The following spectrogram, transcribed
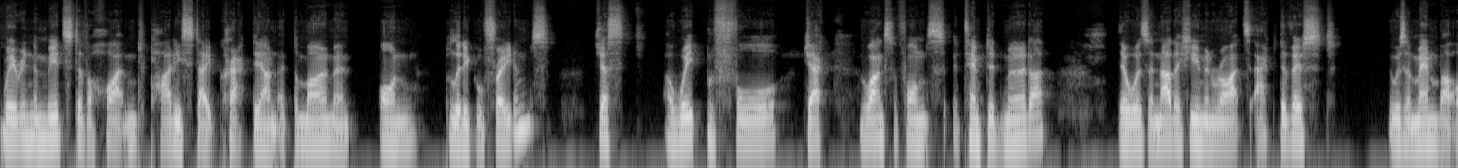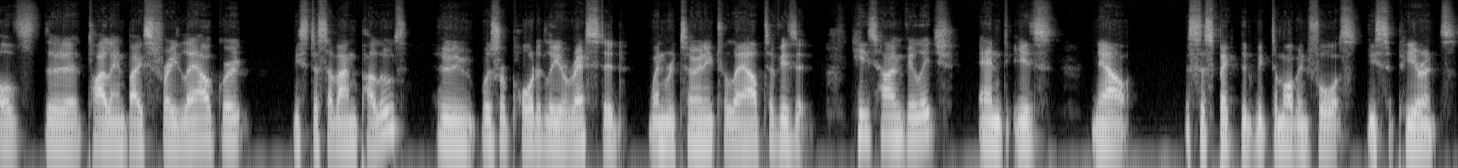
we're in the midst of a heightened party state crackdown at the moment on political freedoms. Just a week before Jack Luangsaphom's attempted murder, there was another human rights activist who was a member of the Thailand based Free Lao group, Mr. Savang Paluth, who was reportedly arrested when returning to Lao to visit his home village and is now a suspected victim of enforced disappearance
